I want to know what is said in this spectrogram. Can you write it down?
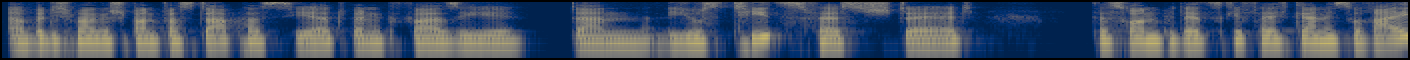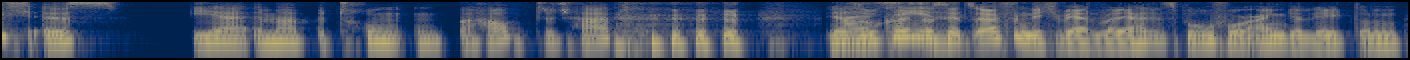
Da bin ich mal gespannt, was da passiert, wenn quasi dann die Justiz feststellt, dass Ron Bilecki vielleicht gar nicht so reich ist, wie er immer betrunken behauptet hat. ja, Mal so könnte es jetzt öffentlich werden, weil er hat jetzt Berufung eingelegt und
